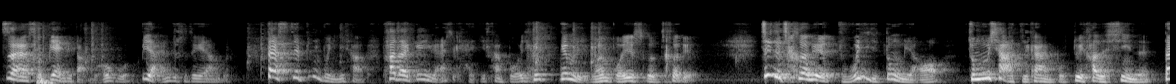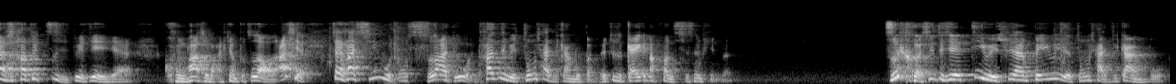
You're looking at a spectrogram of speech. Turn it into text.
自然是遍地长蘑菇，必然就是这个样子。但是这并不影响他在跟袁世凯集团博弈，跟跟美国人博弈时候的策略。这个策略足以动摇中下级干部对他的信任，但是他对自己对这一点恐怕是完全不知道的。而且在他心目中十拿九稳，他认为中下级干部本来就是该当放的牺牲品的。只可惜，这些地位虽然卑微的中下级干部，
